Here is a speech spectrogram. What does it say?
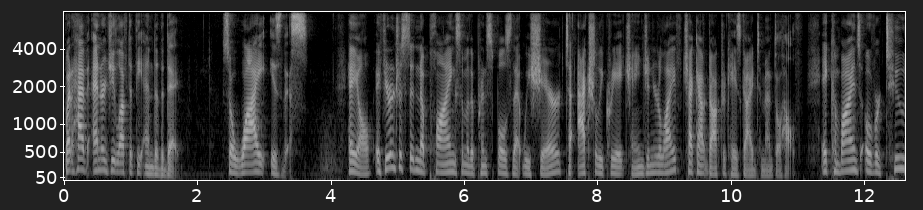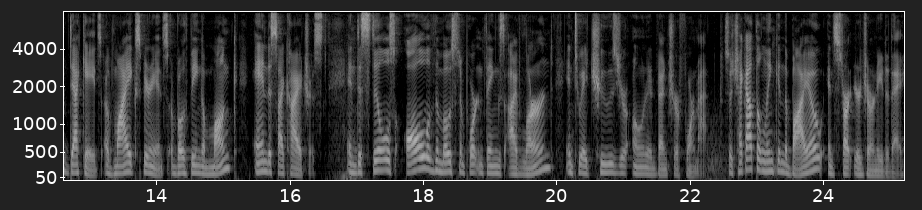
but have energy left at the end of the day. So, why is this? Hey, y'all, if you're interested in applying some of the principles that we share to actually create change in your life, check out Dr. K's Guide to Mental Health. It combines over two decades of my experience of both being a monk and a psychiatrist and distills all of the most important things I've learned into a choose your own adventure format. So check out the link in the bio and start your journey today.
